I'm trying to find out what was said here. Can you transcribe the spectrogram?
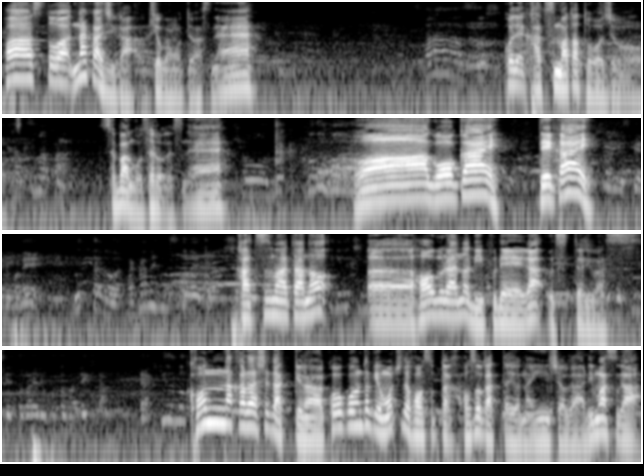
ファーストは中地が今日守ってますね。これで勝俣登場。背番号ゼロですね。わー、豪快でかい。勝俣のーホームランのリプレイが映っております。こんな体してたっけな。高校の時はもうちょっと細った細かったような印象がありますが、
